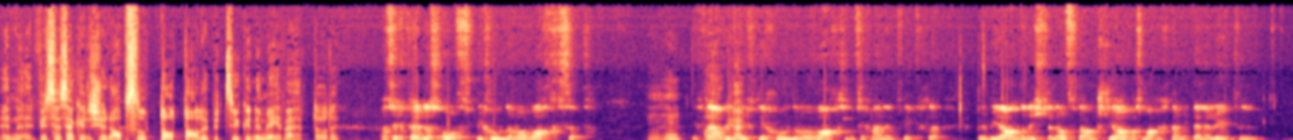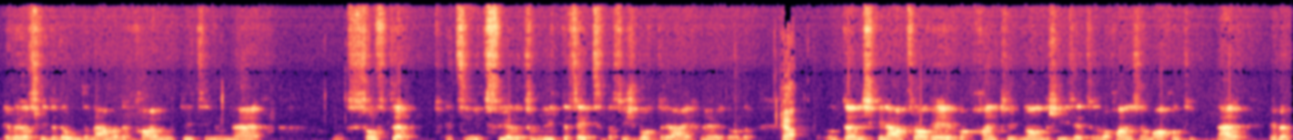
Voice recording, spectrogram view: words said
ein, wie soll ich sagen, das ist ein absolut total überzeugender Mehrwert, oder? Also ich höre das oft bei Kunden, die wachsen. Mhm. Ich glaube okay. wirklich, die Kunden, die wachsen und sich entwickeln Weil bei anderen ist dann oft die Angst, ja, was mache ich denn mit diesen Leuten? Weil eben das ist wieder der Unternehmer, der KMU, die Leute sind im Nähe. Und Software jetzt einzuführen, zum Leute ersetzen, das ist, was ja eigentlich nicht, oder? Ja. Und dann ist genau die Frage, hey, kann ich die Leute noch anders einsetzen, oder was kann ich noch machen? Und nein, eben,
